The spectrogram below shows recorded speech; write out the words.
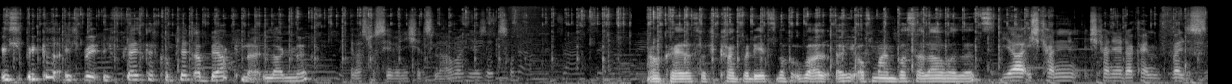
ich bin gerade, ich bin, ich place gerade komplett am Berg lang, ne? Ja, was passiert, wenn ich jetzt Lava hier setze? Okay, das wird krank, weil du jetzt noch überall äh, auf meinem Wasser Lava setzt. Ja, ich kann, ich kann ja da kein, weil das,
